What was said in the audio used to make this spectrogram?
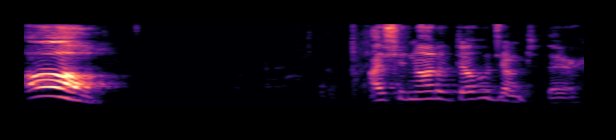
Oh! I should not have double jumped there.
